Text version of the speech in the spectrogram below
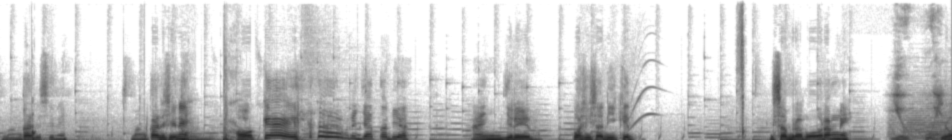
Semangka di sini. Semangka di sini. Oke, udah jatuh dia. Anjirin. Wah, sisa dikit. Bisa berapa orang nih? You win. Ya,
